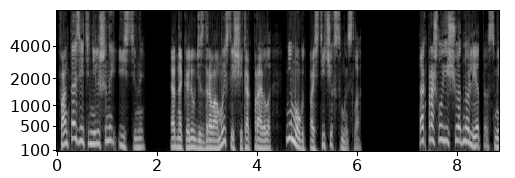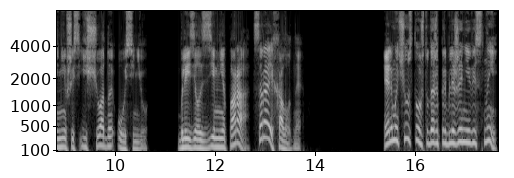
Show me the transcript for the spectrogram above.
фантазии эти не лишены истины. Однако люди здравомыслящие, как правило, не могут постичь их смысла. Так прошло еще одно лето, сменившись еще одной осенью. Близилась зимняя пора, сырая и холодная. Эльма чувствовал, что даже приближение весны,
